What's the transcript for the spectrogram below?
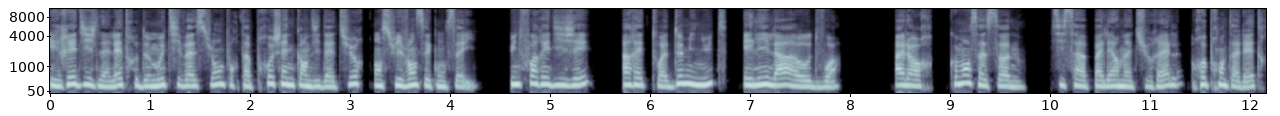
et rédige la lettre de motivation pour ta prochaine candidature en suivant ces conseils. Une fois rédigée, arrête-toi deux minutes et lis-la à haute voix. Alors, comment ça sonne? Si ça n'a pas l'air naturel, reprends ta lettre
